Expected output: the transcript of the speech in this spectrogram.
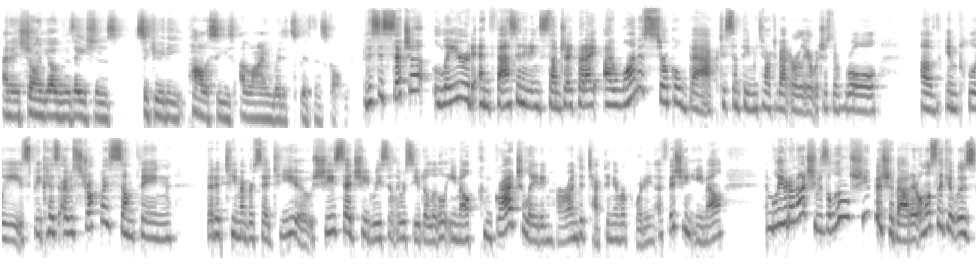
and ensuring the organization's security policies align with its business goals. This is such a layered and fascinating subject, but I, I want to circle back to something we talked about earlier, which is the role of employees, because I was struck by something that a team member said to you. She said she'd recently received a little email congratulating her on detecting and reporting a phishing email. And believe it or not, she was a little sheepish about it, almost like it was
